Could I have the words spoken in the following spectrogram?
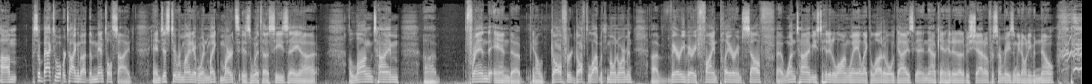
Um, so back to what we're talking about, the mental side, and just to remind everyone, Mike Martz is with us. He's a uh, a longtime uh, friend and uh, you know golfer. Golfed a lot with Mo Norman. Uh, very very fine player himself. At one time, used to hit it a long way, like a lot of old guys, and now can't hit it out of his shadow for some reason. We don't even know.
